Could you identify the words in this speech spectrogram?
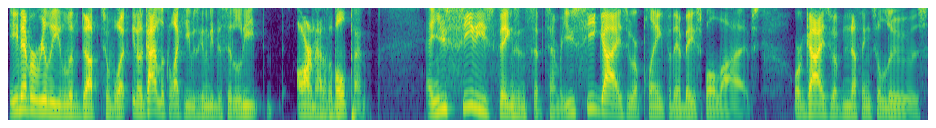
He never really lived up to what you know. The guy looked like he was going to be this elite arm out of the bullpen, and you see these things in September. You see guys who are playing for their baseball lives, or guys who have nothing to lose,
